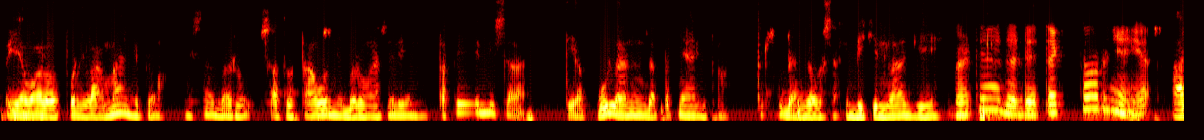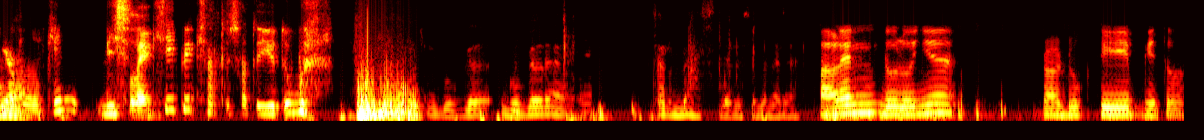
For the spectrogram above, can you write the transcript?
ya walaupun lama gitu. Misal baru satu tahun nih baru ngasilin tapi bisa tiap bulan dapatnya gitu. Terus udah nggak usah dibikin lagi. Berarti ada detektornya ya? Ya ada. mungkin diseleksi pik satu-satu youtuber Google Google yang cerdas dari sebenarnya. Kalian dulunya produktif gitu.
